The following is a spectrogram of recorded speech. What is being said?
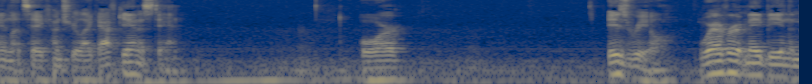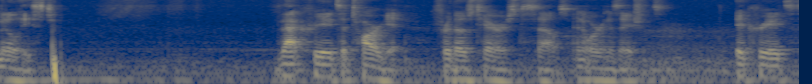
in, let's say, a country like Afghanistan or Israel, wherever it may be in the Middle East, that creates a target for those terrorist cells and organizations. It creates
